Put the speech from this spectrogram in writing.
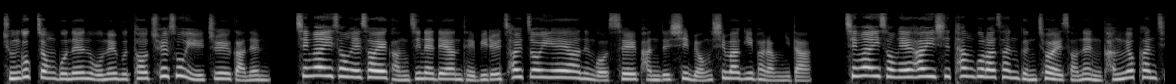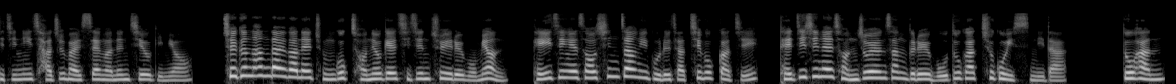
중국 정부는 오늘부터 최소 일주일간은 칭하이성에서의 강진에 대한 대비를 철저히 해야 하는 것을 반드시 명심하기 바랍니다. 칭하이성의 하이시 탕구라산 근처에서는 강력한 지진이 자주 발생하는 지역이며 최근 한 달간의 중국 전역의 지진 추이를 보면 베이징에서 신장 위구르 자치구까지 대지진의 전조 현상들을 모두 갖추고 있습니다. 또한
